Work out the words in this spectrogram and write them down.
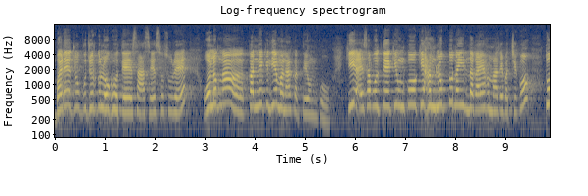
बड़े, जो बुज़ुर्ग लोग होते हैं, सास है, ससुर है, वो लोग ना करने के लिए मना करते हैं उनको, कि ऐसा बोलते हैं कि उनको कि हम लोग तो नहीं लगाए हमारे बच्चे को तो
